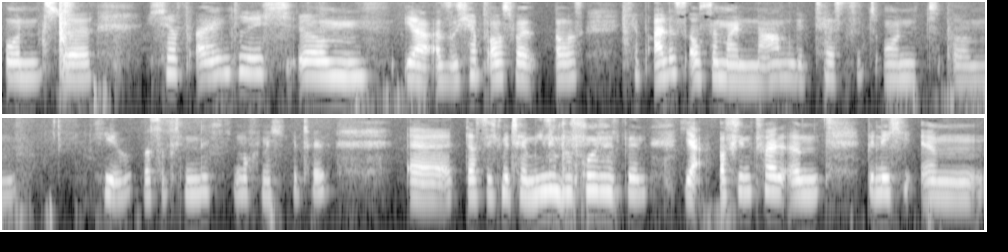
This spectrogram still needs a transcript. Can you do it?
Und äh, ich habe eigentlich, ähm, ja, also ich habe aus, aus, ich habe alles außer meinen Namen getestet und ähm, hier, was habe ich nicht, noch nicht getestet? Äh, dass ich mit Hermine befreundet bin. Ja, auf jeden Fall ähm, bin ich, ähm,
